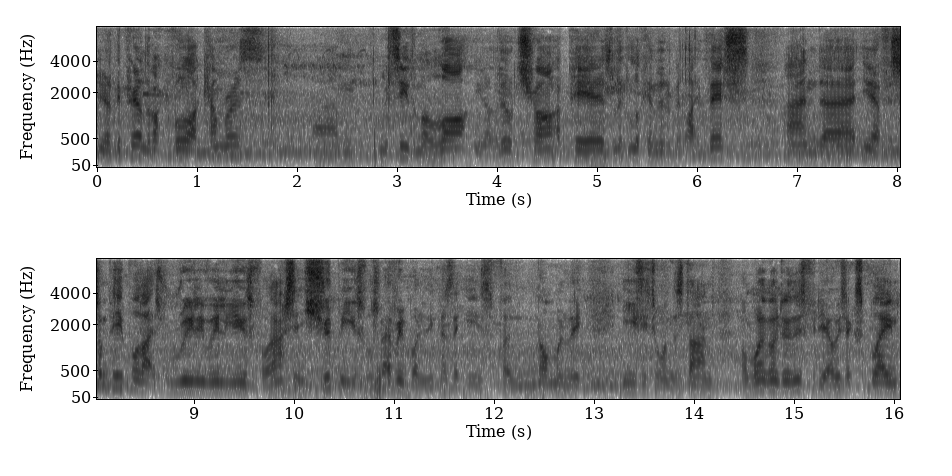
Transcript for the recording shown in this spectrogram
you know, they appear on the back of all our cameras. Um, we see them a lot, you know, a little chart appears looking a little bit like this and uh, you know for some people that's really really useful and actually it should be useful to everybody because it is phenomenally easy to understand and what I'm going to do in this video is explain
